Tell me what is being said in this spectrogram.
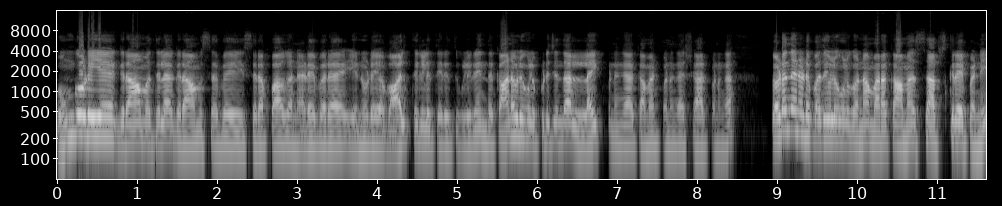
உங்களுடைய கிராமத்துல கிராம சபை சிறப்பாக நடைபெற என்னுடைய வாழ்த்துக்களை தெரிவித்துக் கொள்கிறேன். இந்த காணொலி உங்களுக்கு பிடிச்சிருந்தால் லைக் பண்ணுங்க கமெண்ட் பண்ணுங்க ஷேர் பண்ணுங்க. தொடர்ந்து என்னோட பதிவுகள் உங்களுக்கு ஒன்றா மறக்காம சப்ஸ்கிரைப் பண்ணி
